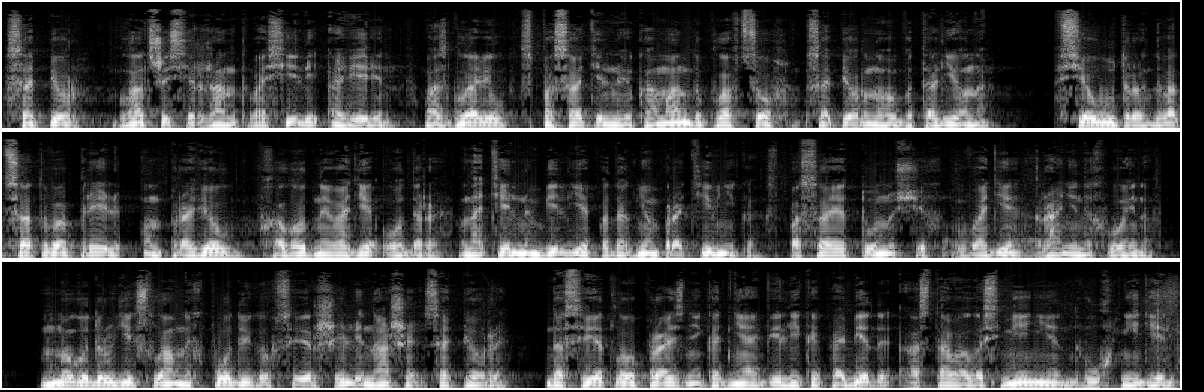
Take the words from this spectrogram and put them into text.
Сапер, младший сержант Василий Аверин, возглавил спасательную команду пловцов саперного батальона – все утро 20 апреля он провел в холодной воде Одера, в нательном белье под огнем противника, спасая тонущих в воде раненых воинов. Много других славных подвигов совершили наши саперы. До светлого праздника Дня Великой Победы оставалось менее двух недель.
